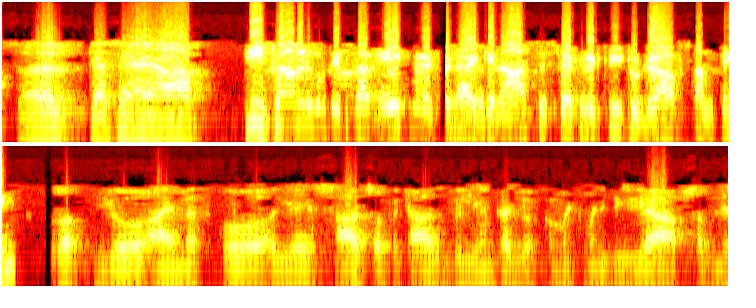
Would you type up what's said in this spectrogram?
सर कैसे हैं आप? जी सलाम साहब। एक minute I can ask the secretary to draft something जो आईएमएफ को ये 750 बिलियन का जो कमिटमेंट दी है आप सबने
